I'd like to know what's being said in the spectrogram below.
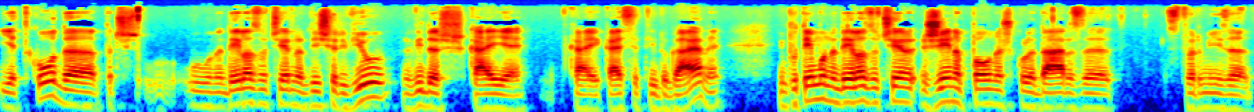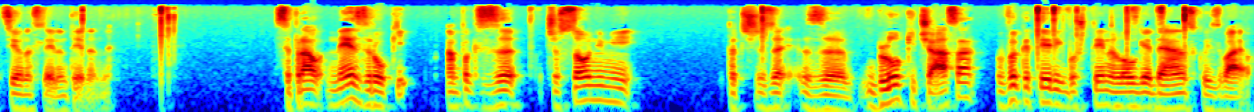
je tako, da pač v nedeljo zvečer narediš review, vidiš, kaj, je, kaj, kaj se ti dogaja, ne? in potem v nedeljo zvečer že napolniš koledar z stvarmi za cel naslednji teden. Ne. Se pravi, ne z roki, ampak z časovnimi, pač z, z bloki časa, v katerih boš te naloge dejansko izvajal.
